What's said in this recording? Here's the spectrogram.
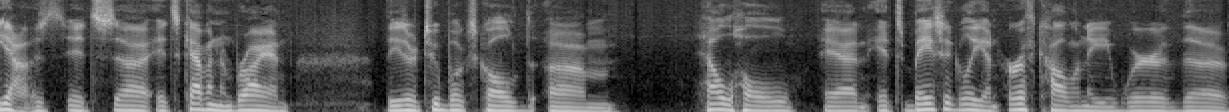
Yeah, it's it's uh, it's Kevin and Brian. These are two books called um, Hellhole, and it's basically an Earth colony where the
